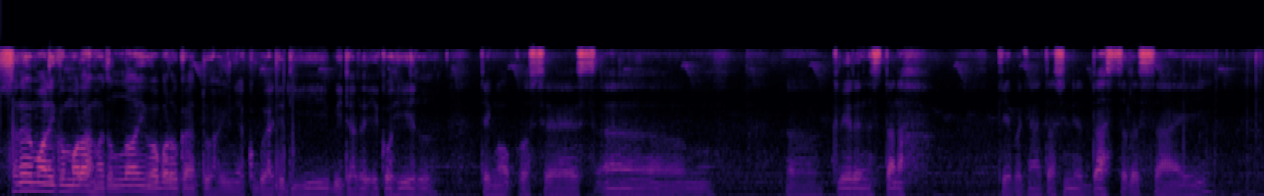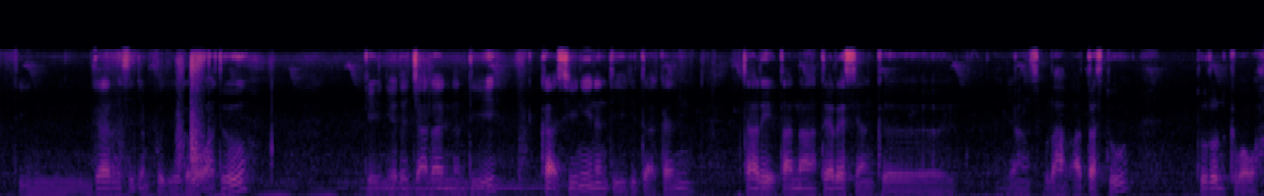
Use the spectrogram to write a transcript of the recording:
Assalamualaikum warahmatullahi wabarakatuh. Hari ini aku berada di Bidara Eco Hill tengok proses um, uh, clearance tanah. Okey, bahagian atas ini dah selesai. Tinggal sejemput je ke bawah tu. Okey, ini ada jalan nanti. Kat sini nanti kita akan tarik tanah teres yang ke yang sebelah atas tu turun ke bawah.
